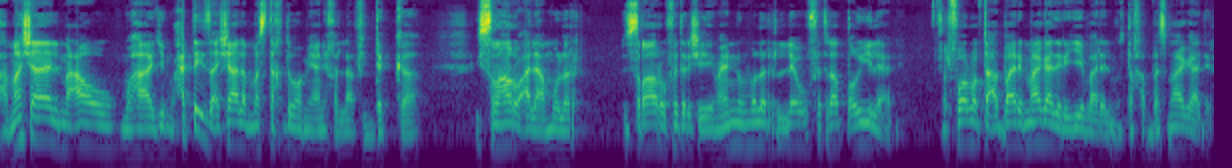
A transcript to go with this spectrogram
آه، ما شال معاه مهاجم وحتى إذا شالهم ما استخدمهم يعني خلاهم في الدكة. إصراره على مولر. إصراره فتره شيء مع إنه مولر له فترات طويلة يعني. الفورمة بتاعت بايرن ما قادر يجيبها للمنتخب بس ما قادر.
